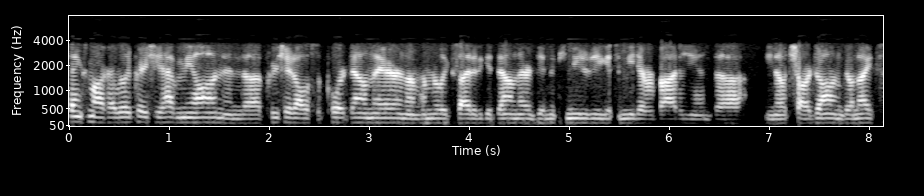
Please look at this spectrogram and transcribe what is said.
Thanks, Marc. I really appreciate you having me on, and uh, appreciate all the support down there. And I'm, I'm really excited to get down there and get in the community, get to meet everybody, and uh, you know, charge on, go Knights.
